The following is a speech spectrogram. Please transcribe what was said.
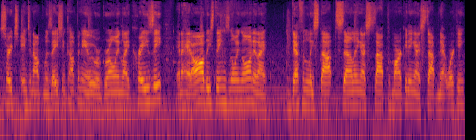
search engine optimization company and we were growing like crazy and I had all these things going on and I definitely stopped selling, I stopped marketing, I stopped networking.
